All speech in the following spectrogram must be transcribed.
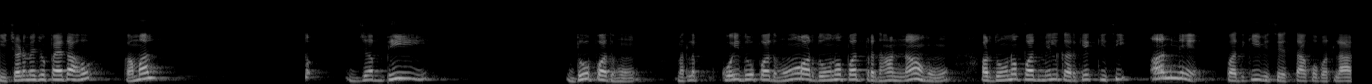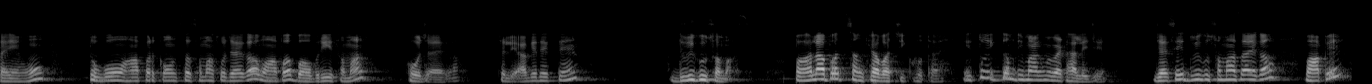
कीचड़ में जो पैदा हो, कमल। तो जब भी दो पद हों मतलब कोई दो पद हों और दोनों पद प्रधान ना हों, और दोनों पद मिल करके किसी अन्य पद की विशेषता को बतला रहे हों तो वो वहाँ पर कौन सा समास हो जाएगा? वहाँ पर बहुबरी समास हो जाएगा। चलिए आगे देखते हैं। द्विगु समास। पहला पद संख्यावाचिक होता है। इस तो एकदम दिमाग में बैठा लीजिए। जैसे ही द्विगु समास आएगा, वहाँ पे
